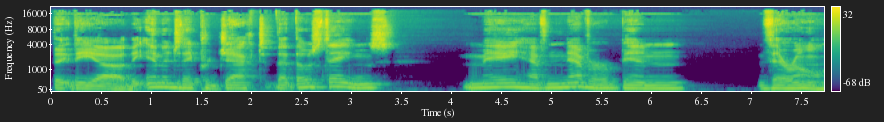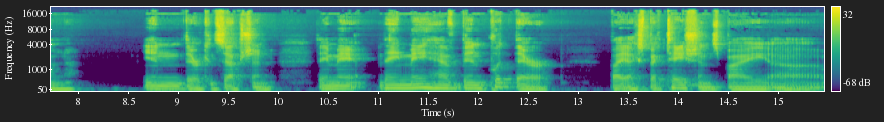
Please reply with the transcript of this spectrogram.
the the uh, the image they project, that those things may have never been their own in their conception. They may they may have been put there by expectations, by uh,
